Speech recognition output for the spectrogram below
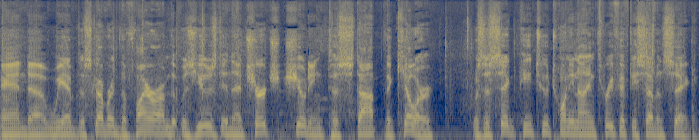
and uh, we have discovered the firearm that was used in that church shooting to stop the killer was a SIG P229 357 SIG.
